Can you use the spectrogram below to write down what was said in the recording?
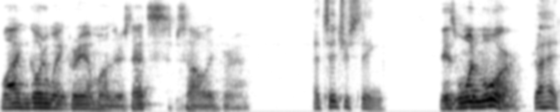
well, I can go to my grandmother's. That's solid ground. That's interesting. There's one more. Go ahead.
